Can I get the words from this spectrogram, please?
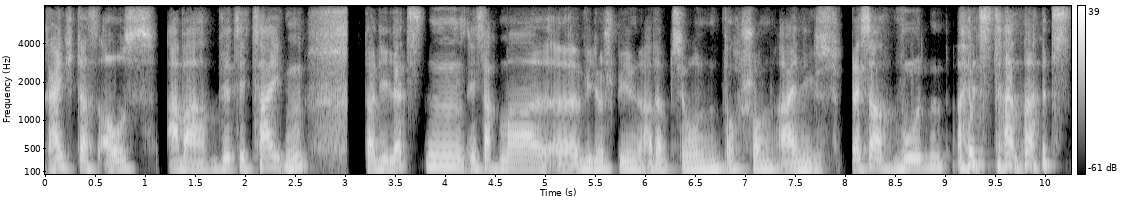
reicht das aus, aber wird sich zeigen, da die letzten, ich sag mal, äh, Videospielen-Adaptionen doch schon einiges besser wurden als damals.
